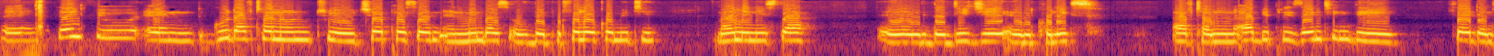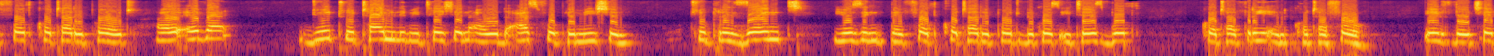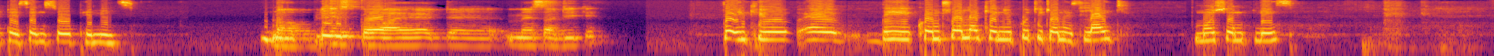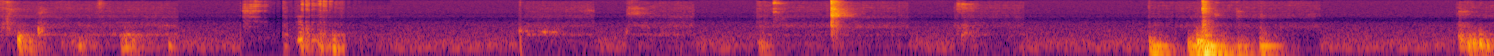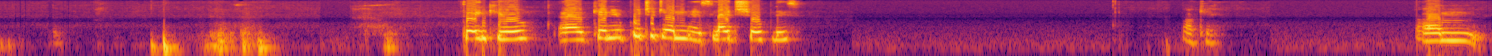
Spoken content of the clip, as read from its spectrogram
Uh, Thank you and good afternoon to Chairperson and members of the Portfolio Committee, my Minister and the DG and colleagues. Afternoon. I'll be presenting the third and fourth quarter report. However, due to time limitation, I would ask for permission to present using the fourth quarter report because it has both quarter three and quarter four if the chairperson so permits. No, please go ahead, uh, Ms. Adiki. Thank you. Uh, the controller, can you put it on a slide? Motion, please. Thank you. Uh, can you put it on a slideshow, please? Okay. Um,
